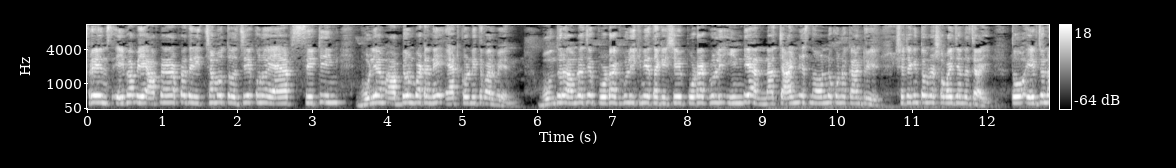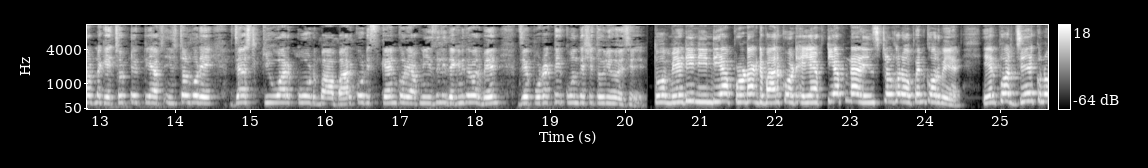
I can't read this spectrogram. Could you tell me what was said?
ফ্রেন্ডস এইভাবে আপনারা আপনাদের ইচ্ছা মতো যে কোনো app setting volume up down বাটনে অ্যাড করে নিতে পারবেন। বন্ধুরা, আমরা যে প্রোডাক্টগুলি কিনে থাকি, সেই প্রোডাক্টগুলি ইন্ডিয়ান না চাইনিজ না অন্য কোনো কান্ট্রির সেটা কিন্তু আমরা সবাই জানতে চাই। তো এর জন্য আপনাকে ছোট্ট একটি অ্যাপস ইনস্টল করে জাস্ট কিউআর কোড বা বারকোড স্ক্যান করে আপনি ইজিলি দেখে নিতে পারবেন যে প্রোডাক্টটি কোন দেশে তৈরি হয়েছে। তো made in India product barcode এই অ্যাপটি আপনার ইনস্টল করে ওপেন করবেন। এরপর যে কোনো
